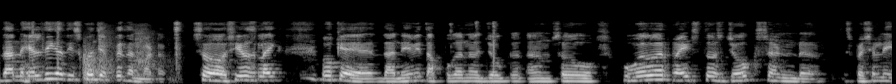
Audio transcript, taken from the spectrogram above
దాన్ని హెల్తీగా తీసుకొని చెప్పింది అనమాట so she was like okay దాన్ని ఏమి తప్పుగా joke so whoever writes those jokes and specially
